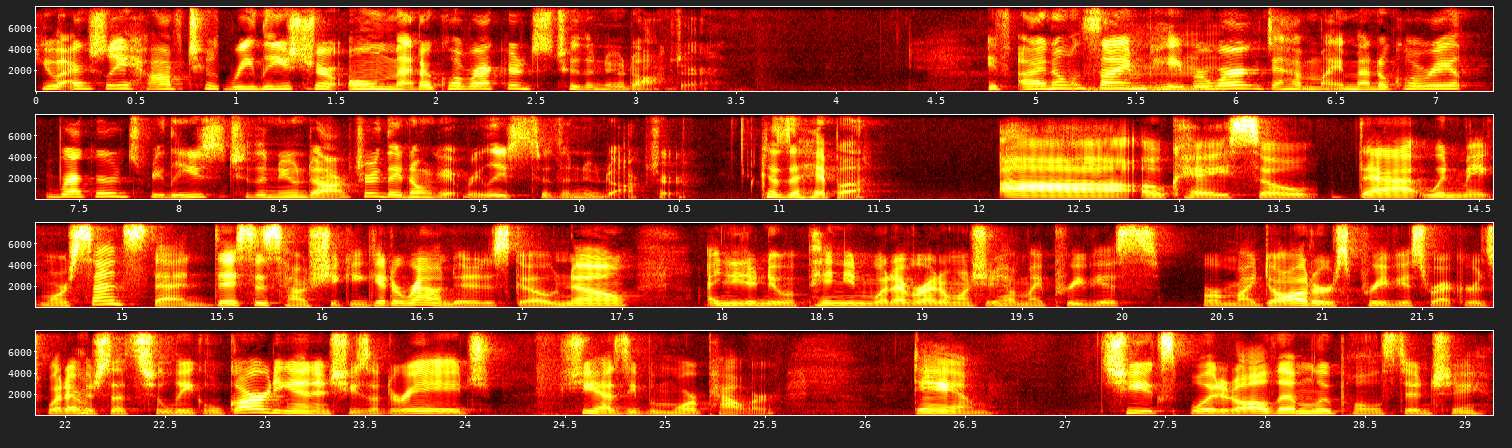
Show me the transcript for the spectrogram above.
you actually have to release your own medical records to the new doctor. If I don't sign Hmm. paperwork to have my medical re- records released to the new doctor, they don't get released to the new doctor because of HIPAA. Ah, okay. So that would make more sense then. This is how she can get around it. Is go, no, I need a new opinion, whatever. I don't want you to have my previous or my daughter's previous records, whatever. So that's her legal guardian and she's underage. She has even more power. Damn. She exploited all them loopholes, didn't she?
